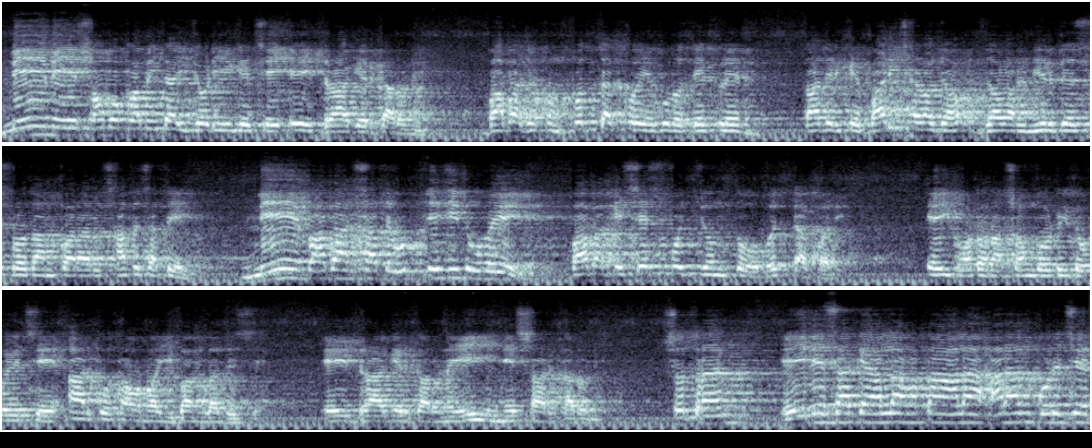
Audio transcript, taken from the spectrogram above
মেয়ে মেয়ে সমকামিতায় জড়িয়ে গেছে এই ড্রাগের কারণে। বাবা যখন প্রত্যক্ষ এগুলো দেখলেন, তাদেরকে বাড়ি ছাড়া যাও- যাওয়ার নির্দেশ প্রদান করার সাথে সাথে মেয়ে বাবার সাথে উত্তেজিত হয়ে বাবাকে শেষ পর্যন্ত হত্যা করে। এই ঘটনা সংঘটিত হয়েছে আর কোথাও নয় বাংলাদেশে। এই ড্রাগের কারণে, এই নেশার কারণে। সুতরাং এই নেশাকে আল্লাহ তাআলা হারাম করেছেন।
